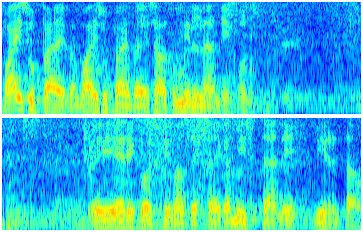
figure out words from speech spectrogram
vaisupäivä, vaisupäivä ei saatu millään niin kuin, ei erikoistilanteesta eikä mistään niin virtaa.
